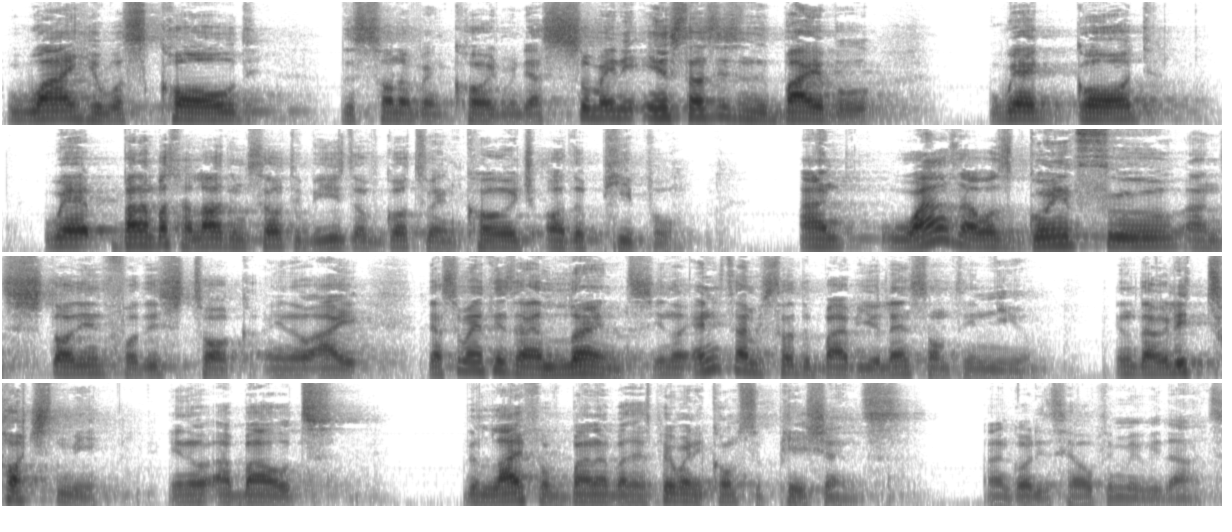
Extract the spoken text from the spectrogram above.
why he was called the son of encouragement. There are so many instances in the Bible where God, where Barnabas allowed himself to be used of God to encourage other people. And whilst I was going through and studying for this talk, you know, I, there are so many things I learned. You know, anytime you study the Bible, you learn something new. You know, that really touched me, you know, about the life of Barnabas, especially when it comes to patience. And God is helping me with that.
